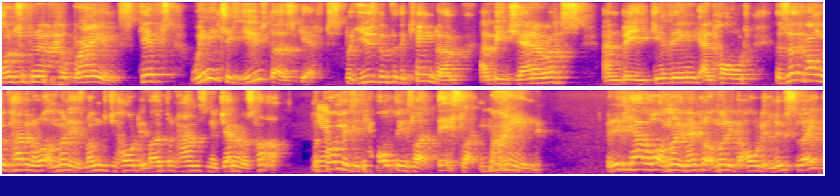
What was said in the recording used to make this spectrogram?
Entrepreneurial brains, gifts, we need to use those gifts, but use them for the kingdom and be generous and be giving and hold. There's nothing wrong with having a lot of money as long as you hold it with open hands and a generous heart. The problem is if you hold things like this, like mine, but if you have a lot of money, make a lot of money, but hold it loosely,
